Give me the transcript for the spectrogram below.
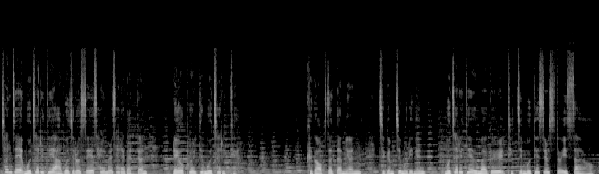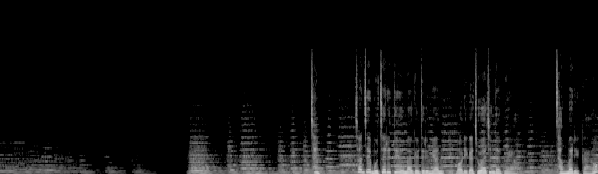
천재 모차르트의 아버지로서의 삶을 살아갔던 레오폴트 모차르트. 그가 없었다면 지금쯤 우리는 모차르트의 음악을 듣지 못했을 수도 있어요. 참, 천재 모차르트의 음악을 들으면 머리가 좋아진다고 해요. 정말일까요?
